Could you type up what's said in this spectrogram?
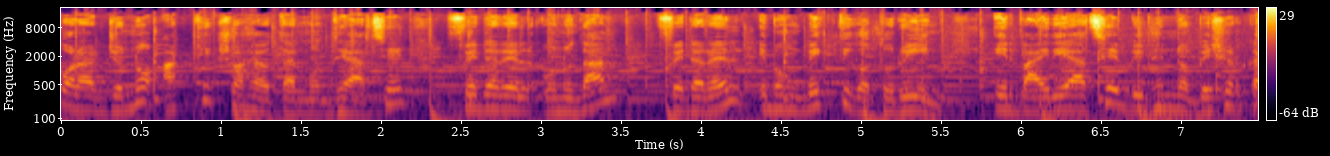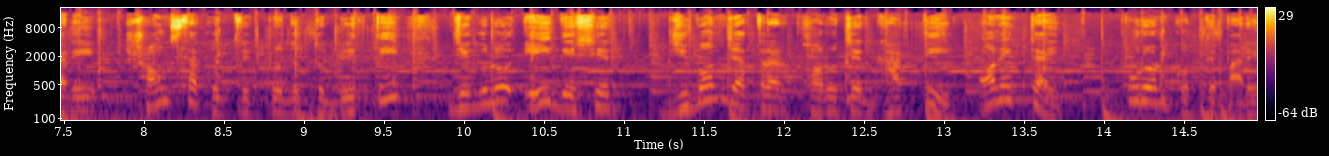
পড়ার জন্য আর্থিক সহায়তার মধ্যে আছে ফেডারেল অনুদান, ফেডারেল এবং ব্যক্তিগত ঋণ। এর বাইরে আছে বিভিন্ন বেসরকারি সংস্থা কর্তৃক প্রদত্ত বৃত্তি, যেগুলো এই দেশের জীবনযাত্রার খরচের ঘাটতি অনেকটাই পূরণ করতে পারে।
